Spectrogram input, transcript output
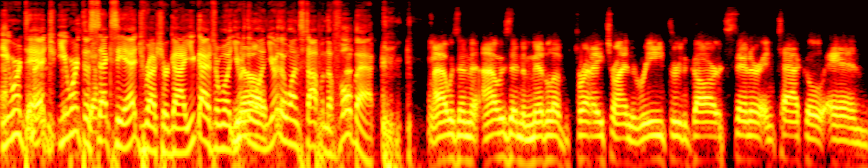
you weren't the edge you weren't the Yeah. sexy edge rusher guy. You guys are what you're the No. one you're the one stopping the fullback. I was in the I was in the middle of the fray, trying to read through the guard, center, and tackle, and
